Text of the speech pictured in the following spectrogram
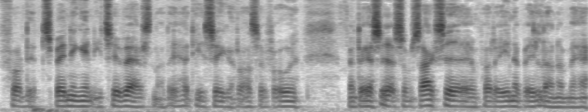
får lidt spænding ind i tilværelsen, og det har de sikkert også fået. Men der ser, som sagt, sidder jeg på det ene af billederne med,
